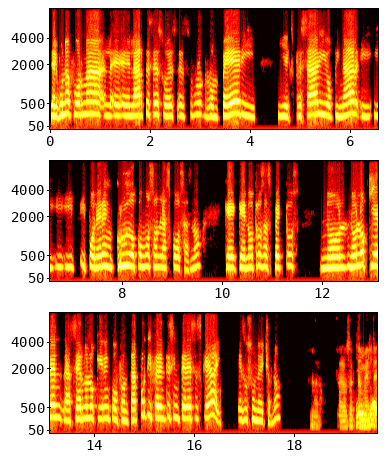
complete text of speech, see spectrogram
de alguna forma el, arte es eso, es, es romper y, y, expresar y opinar y, y, y, poner en crudo cómo son las cosas, ¿no? Que, que en otros aspectos no, no, lo quieren hacer, no lo quieren confrontar por diferentes intereses que hay. Eso es un hecho, ¿no? Claro, claro, exactamente.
